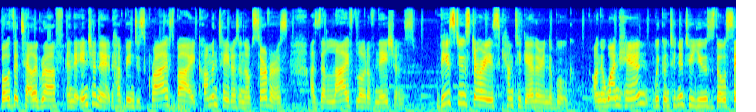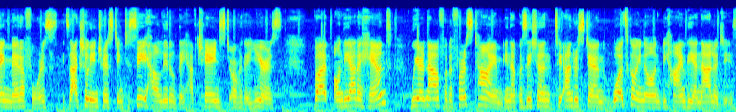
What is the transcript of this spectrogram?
both the telegraph and the internet have been described by commentators and observers as the lifeblood of nations. These two stories come together in the book. On the one hand, we continue to use those same metaphors. It's actually interesting to see how little they have changed over the years. But on the other hand, we are now for the first time in a position to understand what's going on behind the analogies.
